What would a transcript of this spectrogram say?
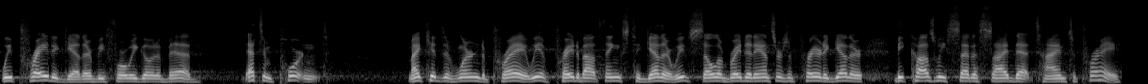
we pray together before we go to bed. That's important. My kids have learned to pray. We have prayed about things together. We've celebrated answers of prayer together because we set aside that time to pray.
